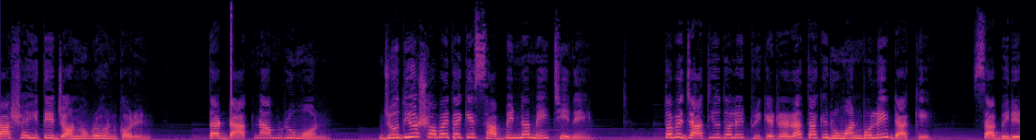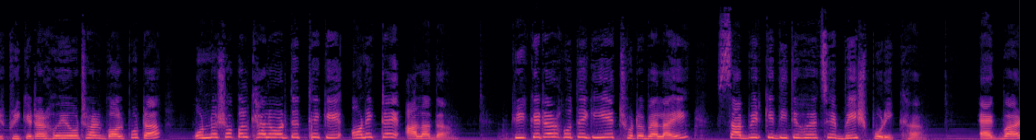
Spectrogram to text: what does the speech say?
রাজশাহীতে জন্মগ্রহণ করেন। তার ডাক নাম রুমন। যদিও সবাই তাকে সাব্বির নামেই চেনে, তবে জাতীয় দলের ক্রিকেটাররা তাকে রুমান বলেই ডাকে। সাব্বিরের ক্রিকেটার হয়ে ওঠার গল্পটা অন্য সকল খেলোয়াড়দের থেকে অনেকটাই আলাদা। ক্রিকেটার হতে গিয়ে ছোটবেলায় সাব্বিরকে দিতে হয়েছে বেশ পরীক্ষা। একবার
